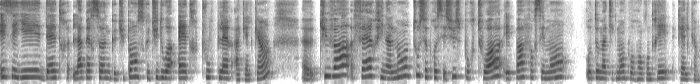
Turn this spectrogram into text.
essayer d'être la personne que tu penses que tu dois être pour plaire à quelqu'un, euh, tu vas faire finalement tout ce processus pour toi et pas forcément automatiquement pour rencontrer quelqu'un.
